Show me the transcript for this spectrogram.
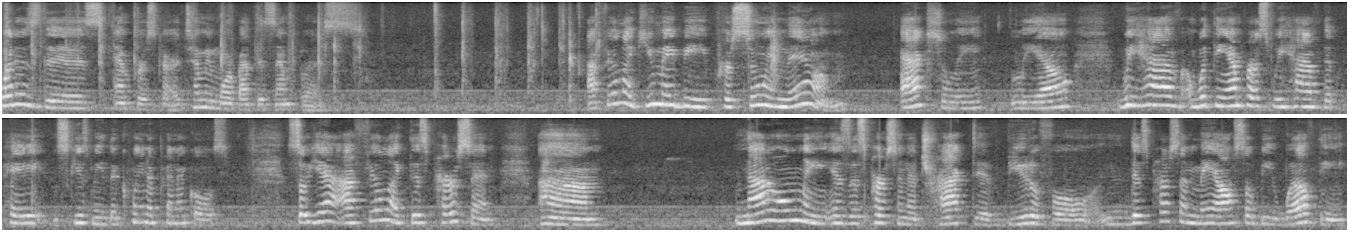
What is this Empress card? Tell me more about this Empress. I feel like you may be pursuing them. Actually, Leo we have, with the Empress, we have the pay, excuse me, the Queen of Pentacles. So yeah, I feel like this person, um, not only is this person attractive, beautiful, this person may also be wealthy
